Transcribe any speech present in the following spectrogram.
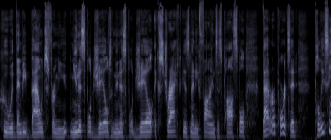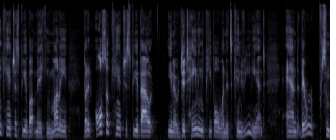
who would then be bounced from municipal jail to municipal jail, extracting as many fines as possible. That report said policing can't just be about making money, but it also can't just be about you know detaining people when it's convenient. And there were some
